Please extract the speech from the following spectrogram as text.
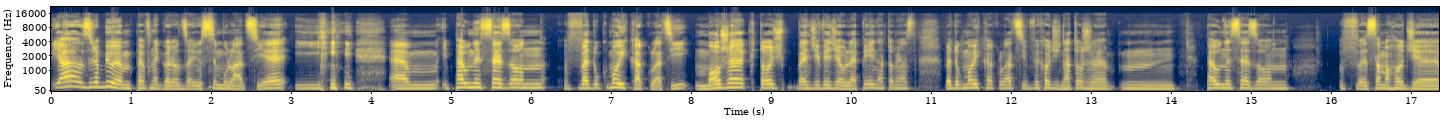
Ja zrobiłem pewnego rodzaju symulację i, i pełny sezon według moich kalkulacji, może ktoś będzie wiedział lepiej, natomiast według moich kalkulacji wychodzi na to, że mm, pełny sezon w samochodzie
